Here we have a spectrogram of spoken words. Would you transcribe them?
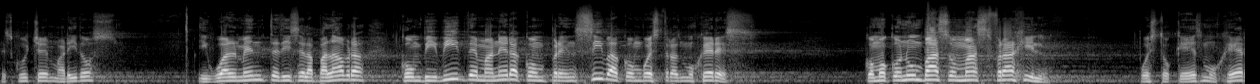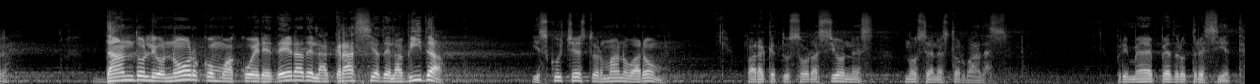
escuchen, maridos, igualmente dice la palabra, convivid de manera comprensiva con vuestras mujeres, como con un vaso más frágil, puesto que es mujer, dándole honor como a coheredera de la gracia de la vida y escuche esto, hermano varón, para que tus oraciones no sean estorbadas. 1 Pedro 3:7.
